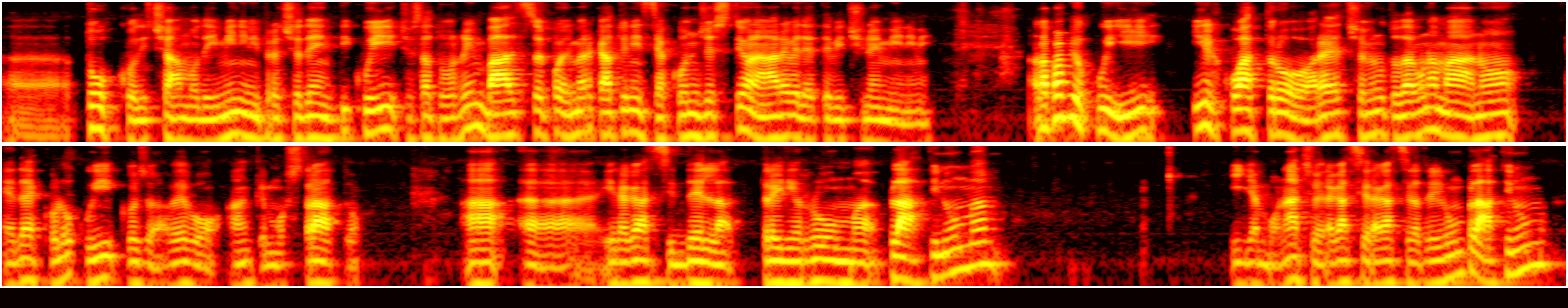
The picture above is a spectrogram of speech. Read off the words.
eh, tocco, diciamo, dei minimi precedenti qui, c'è stato un rimbalzo e poi il mercato inizia a congestionare, vedete, vicino ai minimi. Allora, proprio qui, il 4 ore, ci è venuto a dare una mano, ed eccolo qui, cosa avevo anche mostrato ai eh, ragazzi della Trading Room Platinum, gli abbonati, cioè i ragazzi e ragazze della Trading Room Platinum.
